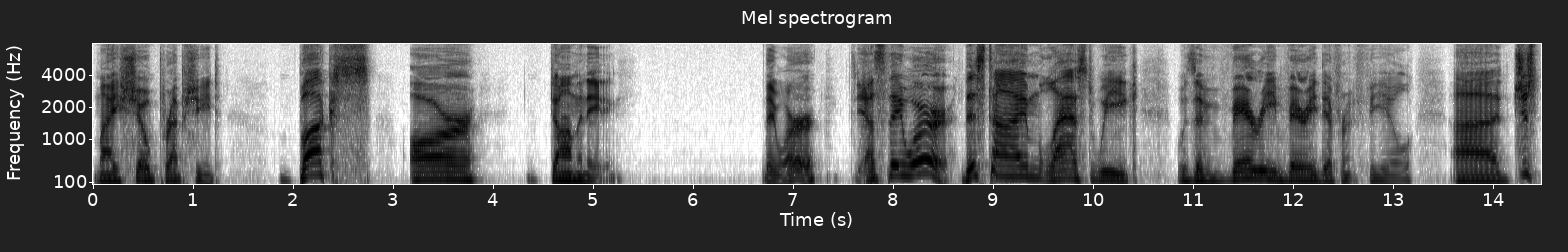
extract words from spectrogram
my show prep sheet, Bucks are dominating. They were. Yes, they were. This time last week was a very, very different feel. Uh, just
